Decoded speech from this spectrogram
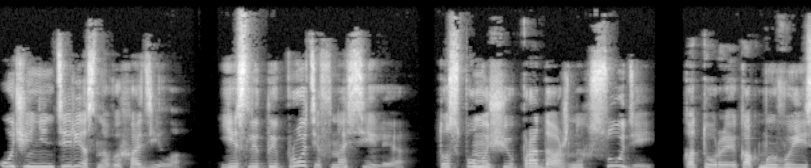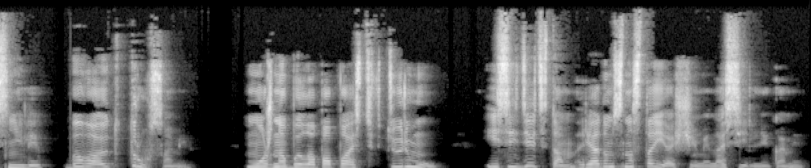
Очень интересно выходило. Если ты против насилия, то с помощью продажных судей, которые, как мы выяснили, бывают трусами, можно было попасть в тюрьму и сидеть там рядом с настоящими насильниками.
